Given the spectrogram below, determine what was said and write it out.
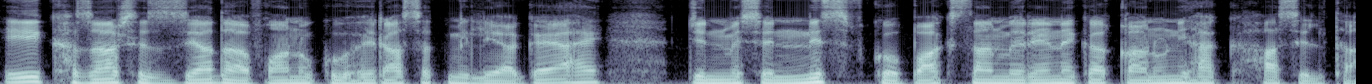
ایک ہزار سے زیادہ افغانوں کو حراست میں لیا گیا ہے، جن میں سے نصف کو پاکستان میں رہنے کا قانونی حق حاصل تھا۔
